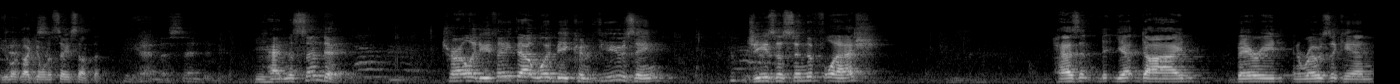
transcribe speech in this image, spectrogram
you look like you want to say something. He hadn't ascended. He hadn't ascended. Charlie, do you think that would be confusing? Jesus in the flesh hasn't yet died, buried, and rose again.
